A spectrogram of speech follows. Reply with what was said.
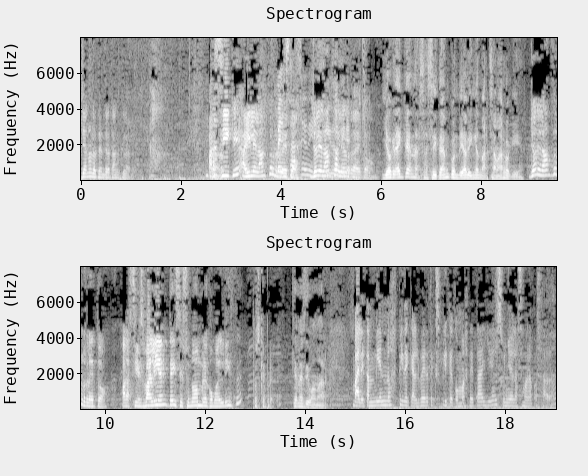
ya no lo tendrá tan claro. Así que ahí le lanzo el reto. Mensaje Yo le lanzo ahí el reto. Jo crec que necessitem que un dia vingui el Marc Chamarro aquí. Yo le lanzo el reto. Ahora, si es valiente y si es un hombre como él dice, pues que pruebe. Què més diu el Marc? Vale, también nos pide que Albert explique con más detalle el sueño de la semana pasada,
